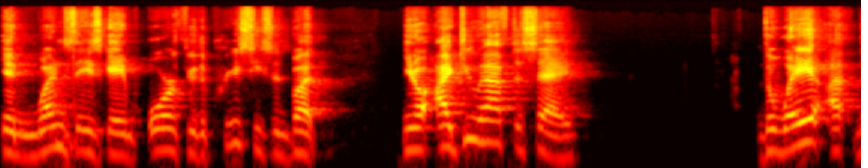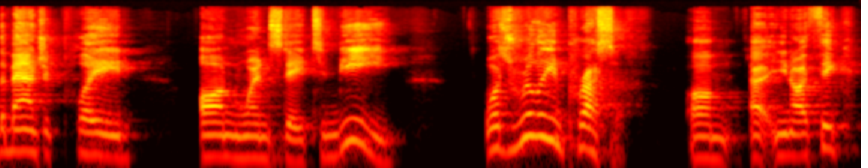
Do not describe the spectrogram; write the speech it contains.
in Wednesday's game or through the preseason. But, you know, I do have to say the way uh, the Magic played on Wednesday to me was really impressive. Um, you know, I think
